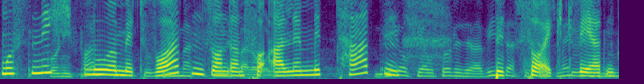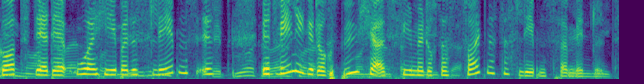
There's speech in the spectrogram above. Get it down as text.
muss nicht nur mit Worten, sondern vor allem mit Taten bezeugt werden. Gott, der der Urheber des Lebens e ist, wird weniger durch Bücher als vielmehr durch das. Zeugnis des Lebens vermittelt.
